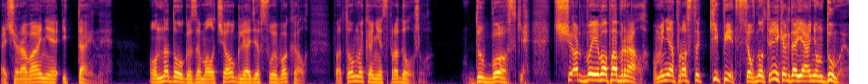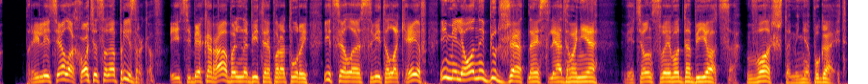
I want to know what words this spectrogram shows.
очарования и тайны. Он надолго замолчал, глядя в свой бокал, потом, наконец, продолжил. «Дубовский! Черт бы его побрал! У меня просто кипит все внутри, когда я о нем думаю. Прилетел охотиться на призраков, и тебе корабль, набитый аппаратурой, и целая свита лакеев, и миллионы бюджет на. Ведь он своего добьется, вот что меня пугает.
